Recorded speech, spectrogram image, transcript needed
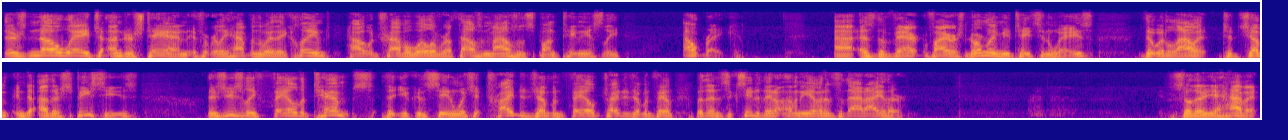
There's no way to understand if it really happened the way they claimed how it would travel well over a thousand miles and spontaneously outbreak. Uh, as the virus normally mutates in ways that would allow it to jump into other species, there's usually failed attempts that you can see in which it tried to jump and failed, tried to jump and failed, but then succeeded. They don't have any evidence of that either. So there you have it.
